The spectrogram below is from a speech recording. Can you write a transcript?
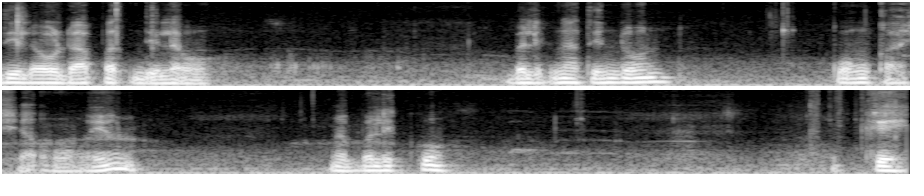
Dilaw dapat dilaw. Balik natin doon. Kung kasya. O, oh, ayun. Nabalik ko. Okay.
